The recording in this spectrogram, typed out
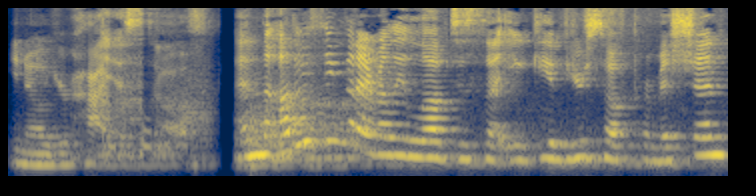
you know your highest self and the other thing that i really loved is that you give yourself permission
